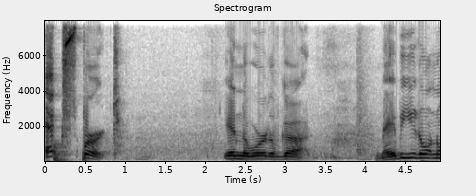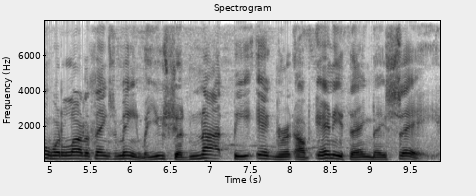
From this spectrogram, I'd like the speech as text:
expert in the Word of God. Maybe you don't know what a lot of things mean, but you should not be ignorant of anything they say.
